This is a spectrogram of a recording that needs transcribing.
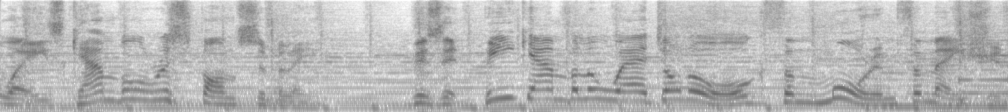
Always gamble responsibly. Visit begambleaware.org for more information.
